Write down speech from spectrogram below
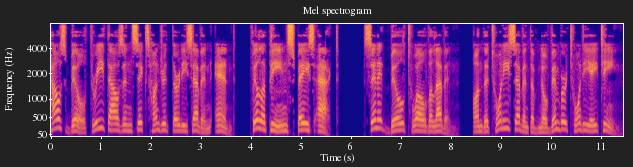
House Bill 3637 and Philippine Space Act, Senate Bill 1211. On 27 November 2018,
